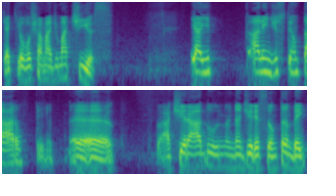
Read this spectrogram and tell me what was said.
que aqui eu vou chamar de Matias. E aí, além disso, tentaram, é, é, atirado na direção também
